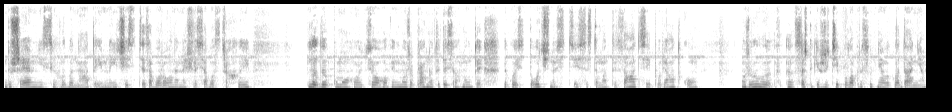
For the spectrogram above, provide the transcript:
душевність, глибина, таємничість, заборонене щось або страхи. За допомогою цього він може прагнути досягнути якоїсь точності, систематизації, порядку. Можливо, е, все ж таки в житті було присутнє викладання.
